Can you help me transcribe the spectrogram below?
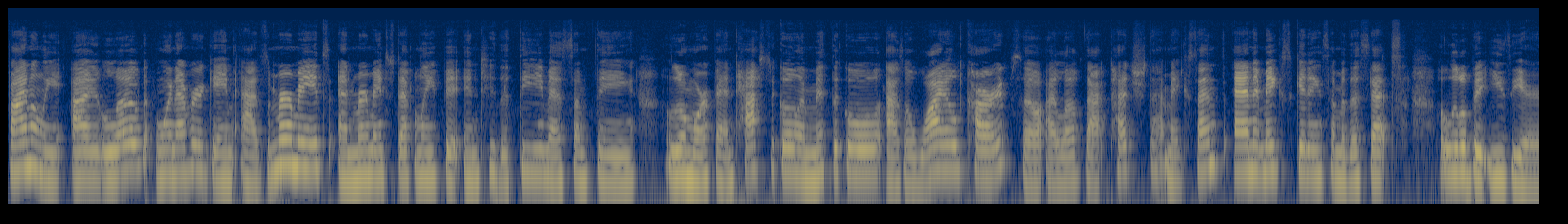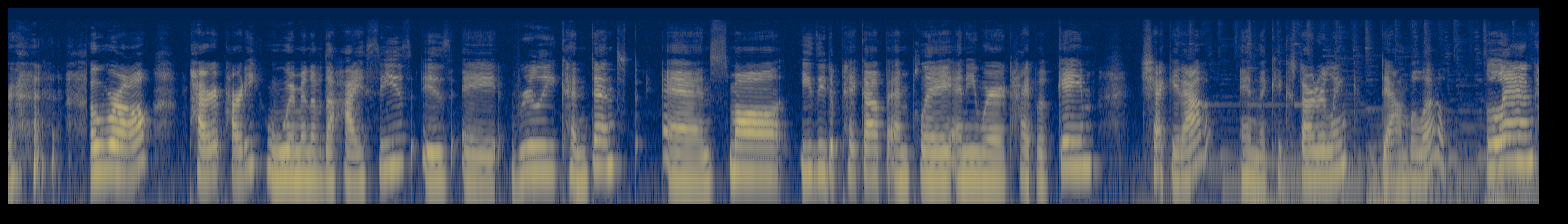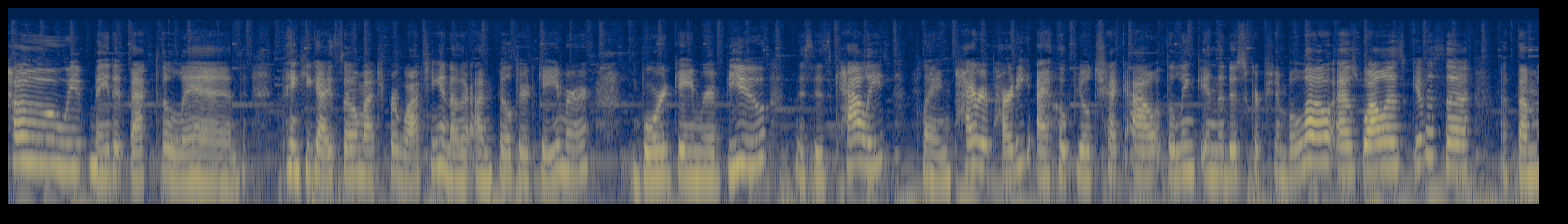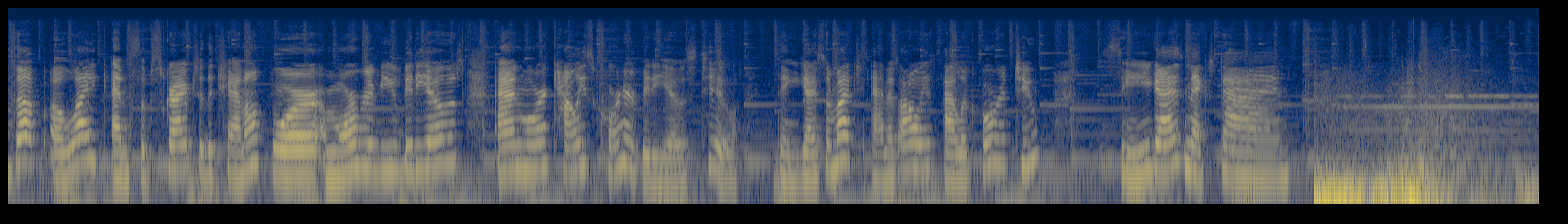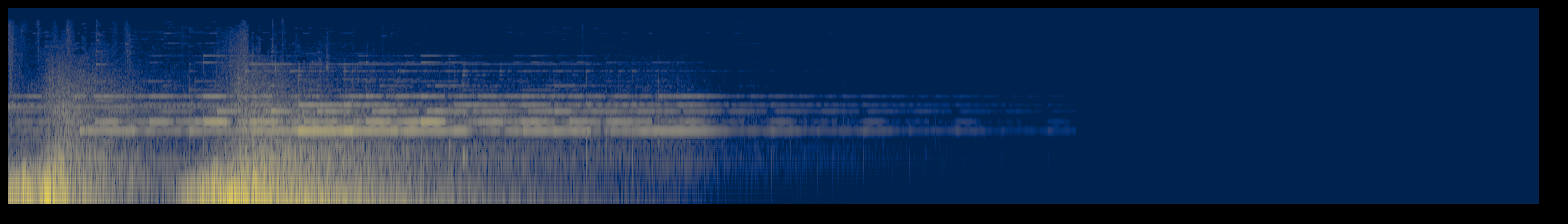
Finally, I love whenever a game adds mermaids, and mermaids definitely fit into the theme as something a little more fantastical and mythical as a wild card, so I love that touch, that makes sense, and it makes getting some of the sets a little bit easier. Overall, Pirate Party Women of the High Seas is a really condensed and small, easy to pick up and play anywhere type of game. Check it out in the Kickstarter link down below. Land ho! We've made it back to land. Thank you guys so much for watching another Unfiltered Gamer board game review. This is Callie playing Pirate Party. I hope you'll check out the link in the description below as well as give us a, a thumbs up, a like, and subscribe to the channel for more review videos and more Callie's Corner videos too. Thank you guys so much and as always I look forward to seeing you guys next time.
